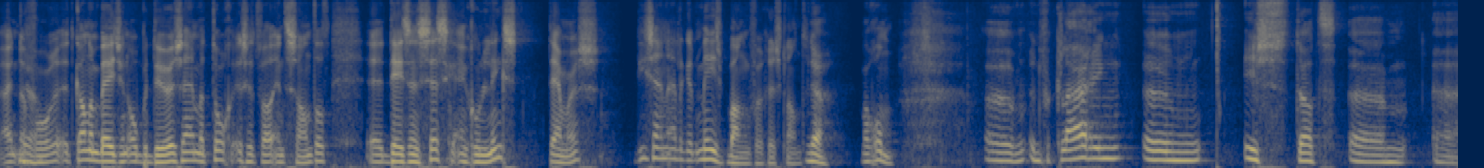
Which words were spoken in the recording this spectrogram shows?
uit naar ja. voren. Het kan een beetje een open deur zijn, maar toch is het wel interessant dat D66 en GroenLinks stemmers, die zijn eigenlijk het meest bang voor Rusland. Ja. Waarom? Um, een verklaring um, is dat um, uh,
